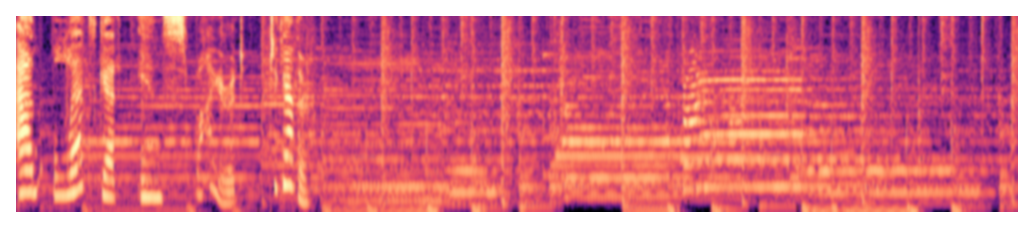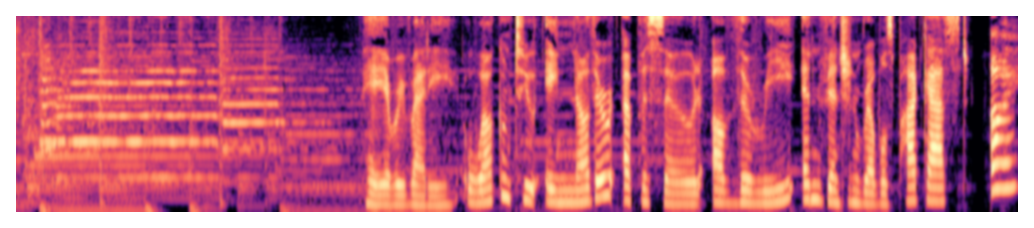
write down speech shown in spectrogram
and let's get inspired together. Hey, everybody. Welcome to another episode of the Reinvention Rebels podcast. I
